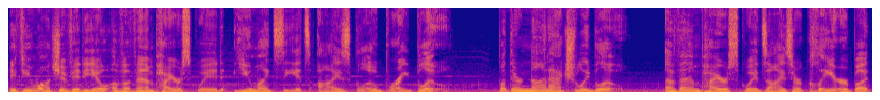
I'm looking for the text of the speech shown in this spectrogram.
If you watch a video of a vampire squid, you might see its eyes glow bright blue. But they're not actually blue. A vampire squid's eyes are clear, but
